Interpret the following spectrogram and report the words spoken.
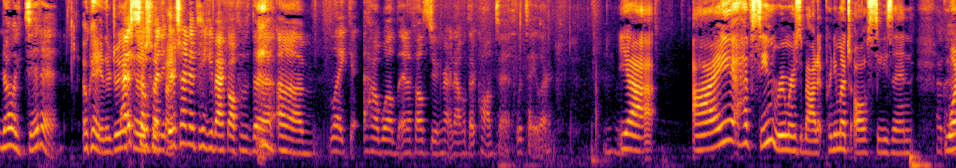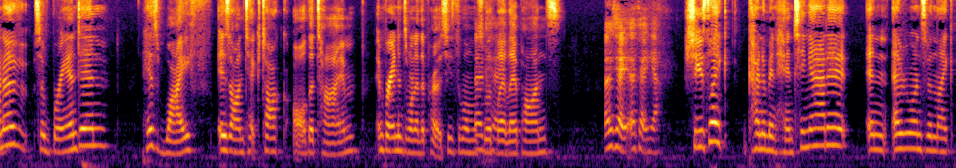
No, I didn't. Okay, they're doing That's a Taylor so Swift funny. night. They're trying to piggyback off of the um, like how well the NFL's doing right now with their content with Taylor. Yeah, I have seen rumors about it pretty much all season. One of so Brandon, his wife is on TikTok all the time, and Brandon's one of the pros. He's the one with with Lele Pons. Okay. Okay. Yeah. She's like kind of been hinting at it, and everyone's been like,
